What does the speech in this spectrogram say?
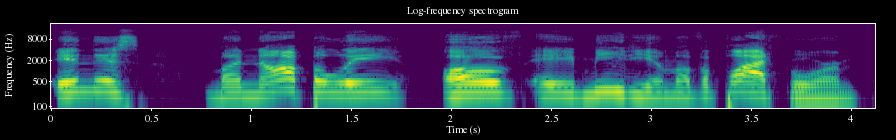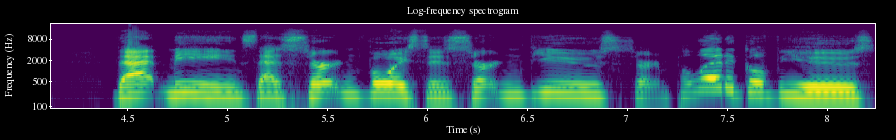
in this monopoly of a medium, of a platform. That means that certain voices, certain views, certain political views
